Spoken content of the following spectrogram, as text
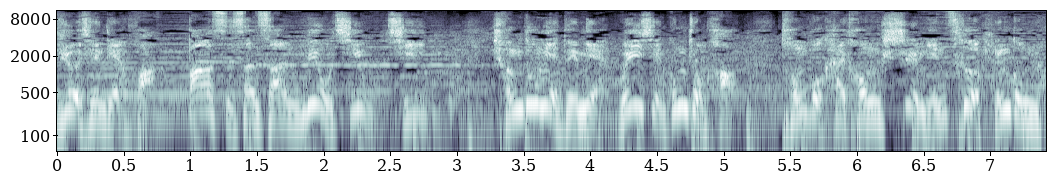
热线电话八四三三六七五七，成都面对面微信公众号同步开通市民测评功能，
